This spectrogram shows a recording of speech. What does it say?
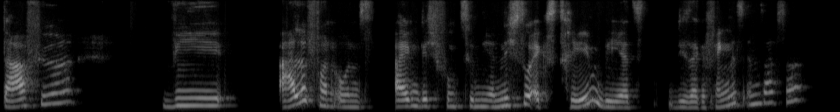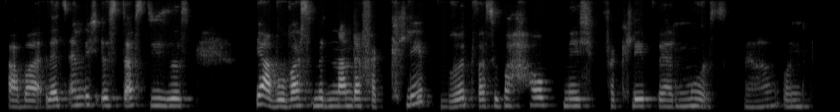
dafür, wie alle von uns eigentlich funktionieren. Nicht so extrem wie jetzt dieser Gefängnisinsasse, aber letztendlich ist das dieses, ja, wo was miteinander verklebt wird, was überhaupt nicht verklebt werden muss. Ja? Und,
